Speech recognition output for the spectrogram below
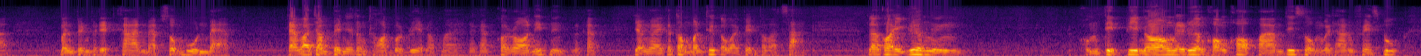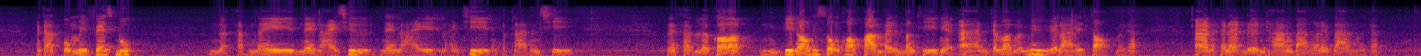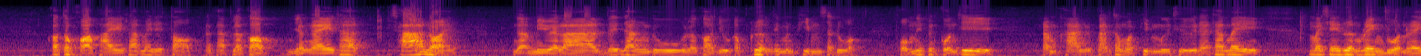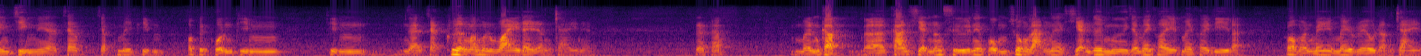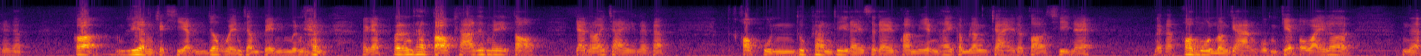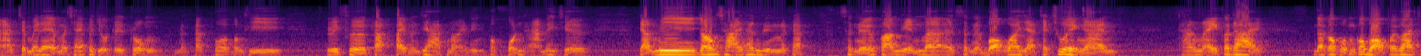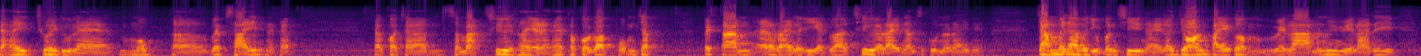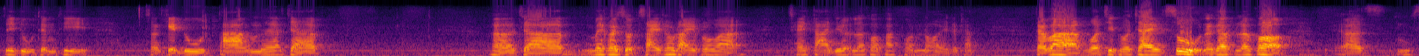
มันเป็นเผด็จการแบบสมบูรณ์แบบ แต่ว่าจำเป็นจะต้องถอดบทเรียนออกมานะครับ ก็รอนิดหนึ่งนะครับ ยังไงก็ต้องบันทึกเอาไว้เป็นประวัติศาสตร์ แล้วก็อีกเรื่องหนึ่งผมติดพี่น้องในเรื่องของข้อความที่ส่งไปทาง Facebook นะครับ ผมมี Facebook นะครับในในหลายชื่อในหลายหลายที่นะครับหลายบัญชีนะครับ แล้วก็พี่น้องที่ส่งข้อความไปนั้นบางทีเนี่ยอ่าน แต่ว่ามันไม่มีเวลาได้ตอบนะครับ อ่านขณะเดินทางบ้างอะไรบ้างนะครับ ก็ต้องขออภัยถ้าไม่ได้ตอบนะครับ แล้วก็ยังไงถ้าช้าหน่อยนะมีเวลาได้นั่งดูแล้วก็อยู่กับเครื่องที่มันพิมพ์สะดวก ผมนี่เป็นคนที่รำคาญกับการต้องมาพิมพ์มือถือนะถ้าไม่ไม่ใช่เรื่องเร่งด่วนอะไรจริงๆเนี่ยจะจะไม่พิมพ์เพราะเป็นคนพิมพ์พิมพ์นะจากเครื่องแล้วมันไวได้ดังใจเนี่ยนะครับ เหมือนกับการเขียนหนังสือเนี่ยผมช่วงหลังเนี่ยเขียนด้วยมือจะไม่ค่อยไม่ค่อยดีละเพราะมันไม่ไม่เร็วดังใจนะครับ ก็เลี่ยงจะเขียนยกเว้นจำเป็นเหมือนกันนะครับ เพราะฉะนั้นถ้าตอบช้าหรือไม่ได้ตอบอย่าน้อยใจนะครับ ขอบคุณทุกท่านที่ได้แสดงความเห็นให้กำลังใจแล้วก็ชี้แนะนะครับ ข้อมูลบางอย่างผมเก็บเอาไว้แล้วนะอาจจะไม่ได้มาใช้ประโยชน์โดยตรงนะครับ เพราะบางทีรีเฟอร์กลับไปมันยากหน่อยหนึ่งเพราะค้นหาไม่เจอ อย่างมีน้องชายท่านหนึ่งนะครับ เสนอความเห็นมาเสนอบอกว่าอยากจะช่วยงานทางไหนก็ได้ แล้วก็ผมก็บอกไปว่าจะให้ช่วยดูแลมบเเว็บไซต์นะครับ แล้วก็จะสมัครชื่อให้อะไรให้ ปรากฏว่าผมจะไปตามหารายละเอียดว่าชื่ออะไรนามสกุลอะไรเนี่ยจำไม่ได้ว่าอยู่บัญชีไหน แล้วย้อนไปก็เวลามันไม่มีเวลาได้ได้ดูเต็มที่สังเกตดูตามนะฮะจะจะไม่ค่อยสดใสเท่าไหร่ เพราะว่าใช้ตาเยอะแล้วก็พักผ่อนน้อยนะครับ แต่ว่าหัวจิตหัวใจสู้นะครับ แล้วก็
